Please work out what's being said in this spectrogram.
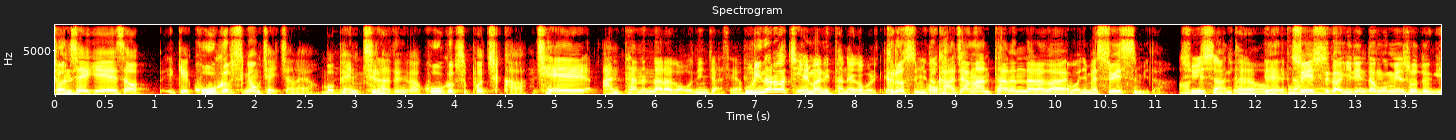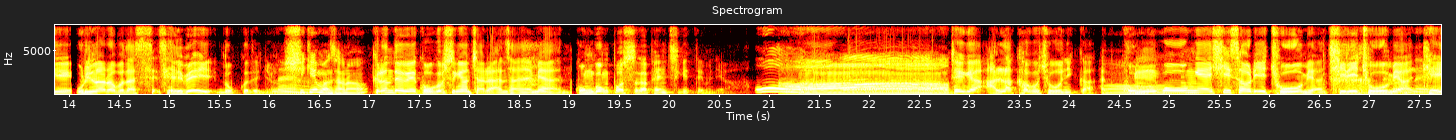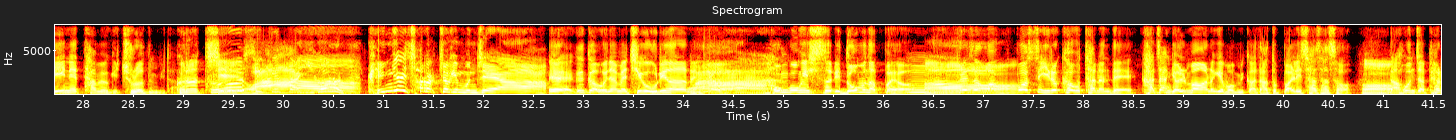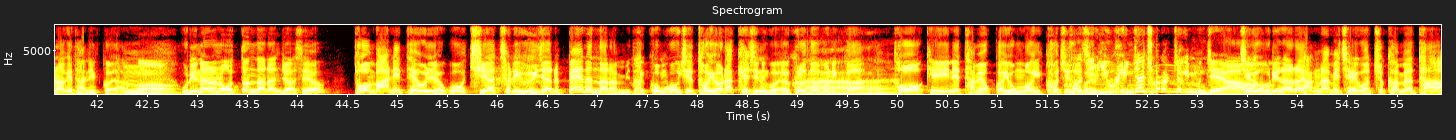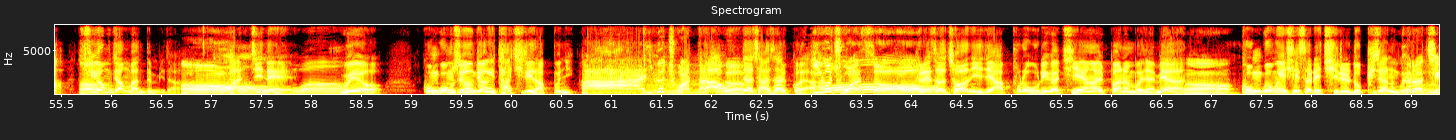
전 세계에서 이렇게 고급 승용차 있잖아요. 뭐 벤츠라든가 고급 스포츠카. 제일 안 타는 나라가 어딘지 아세요? 우리나라가 제일 많이 타 내가 볼 때. 그렇습니다. 가장 안 타는 나라가 뭐냐면 스위스입니다. 스위스 안 타요? 예. 스위스가 1인당 국민 소득이 우리나라보다 세배 높거든요. 네. 시계만 사나? 그런데 왜 고급 승용차를 안 사냐면 공공버스가 벤츠기 때문이에요. 오. 아. 되게 안락하고 좋으니까 어. 공공의 시설이 좋으면 질이 좋으면 그러네. 개인의 탐욕이 줄어듭니다. 그렇지. 그럴 수 와, 있겠다. 이거는 굉장히 철학적인 문제야. 예, 그러니까 뭐냐면 지금 우리나라는요 와. 공공의 시설이 너무 나빠요. 아. 그래서 막 버스 이렇게 하고 타는데 가장 열망하는 게 뭡니까? 나도 빨리 차 사서 어. 나 혼자 편하게 다닐 거야. 어. 우리나라는 어떤 나라인 줄 아세요? 더 많이 태우려고 지하철이 의자를 빼는 나라입니다. 공공시설 더 열악해지는 거예요. 그러다 아. 보니까 더 개인의 탐욕과 욕망이 커지는 커지. 거예요. 이거 굉장히 철학적인 문제야. 지금 우리나라 강남에 재건축하면 다 어. 수영장 만듭니다. 어. 단지 내. 우와. 왜요? 공공 수영장이 다 질이 나쁘니까. 아, 이거 좋았다. 나 지금. 혼자 잘 살 거야. 이거 좋았어. 그래서 전 이제 앞으로 우리가 지향할 바는 뭐냐면 어. 공공의 시설의 질을 높이자는 거예요. 그렇지.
